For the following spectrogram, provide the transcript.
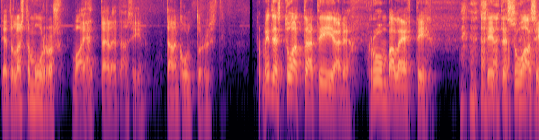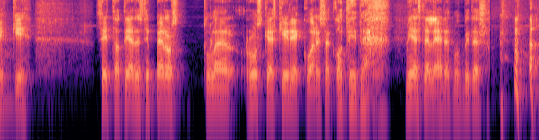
tietynlaista murrosvaihetta eletään siinä tällä kulttuurisesti. No miten tuottaja Tiiainen? Rumpalehti, sitten suosikki, sitten on tietysti perus, tulee ruskeissa kirjekuorissa kotiin ne miesten lehdet, mutta miten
